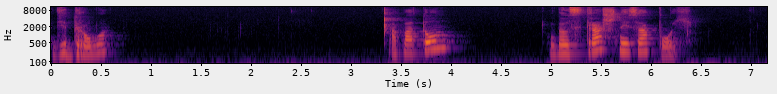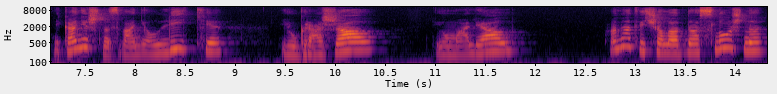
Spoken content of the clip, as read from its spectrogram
ведро. А потом был страшный запой. И, конечно, звонил Лике и угрожал, и умолял. Она отвечала односложно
